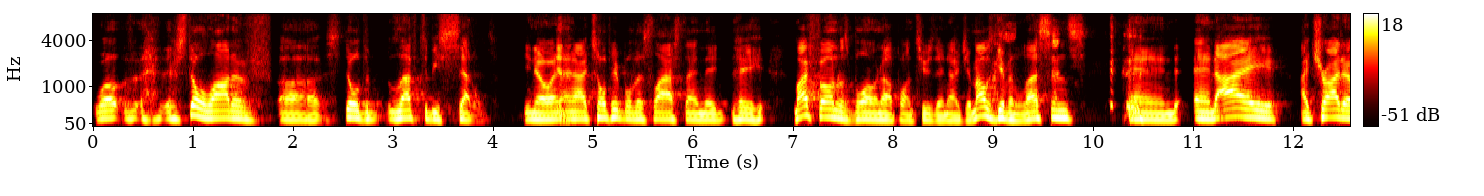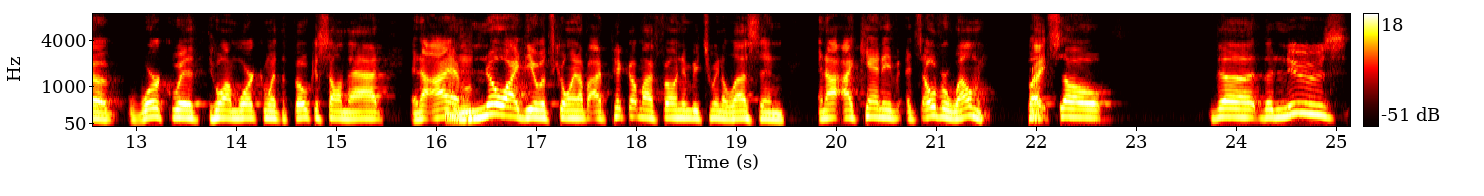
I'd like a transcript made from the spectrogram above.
Well, there's still a lot of uh, still to, left to be settled. You know, and, yeah. and I told people this last night. And they, they, my phone was blowing up on Tuesday night, Jim. I was giving lessons and and I I try to work with who I'm working with to focus on that. And I mm-hmm. have no idea what's going up. I pick up my phone in between a lesson and I, I can't even it's overwhelming. But right. so the the news,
